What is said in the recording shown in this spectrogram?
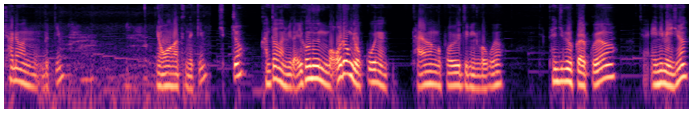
촬영하는 느낌? 영화 같은 느낌? 쉽죠? 간단합니다. 이거는 뭐 어려운 게 없고 그냥 다양한 거 보여드리는 거고요. 편집 효과였고요. 자, 애니메이션.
